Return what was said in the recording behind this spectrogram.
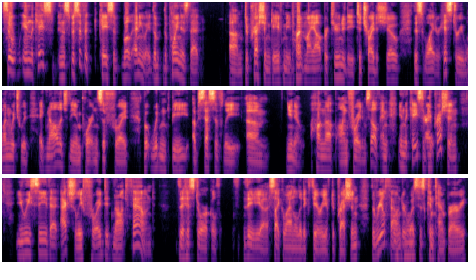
so in the case, in the specific case of, well, anyway, the, the point is that um, depression gave me my, my, opportunity to try to show this wider history, one which would acknowledge the importance of Freud, but wouldn't be obsessively, um, you know, hung up on Freud himself. And in the case of right. depression, you we see that actually Freud did not found the historical, the uh, psychoanalytic theory of depression. The real founder mm-hmm. was his contemporary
